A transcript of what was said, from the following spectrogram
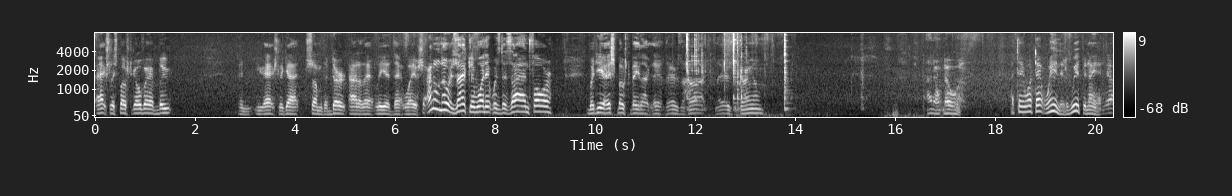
actually supposed to go there, boot, and you actually got some of the dirt out of that lid that way. So I don't know exactly what it was designed for, but yeah, it's supposed to be like that. There's the hot, there's the ground. I don't know. I tell you what, that wind is whipping, it? Yeah,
